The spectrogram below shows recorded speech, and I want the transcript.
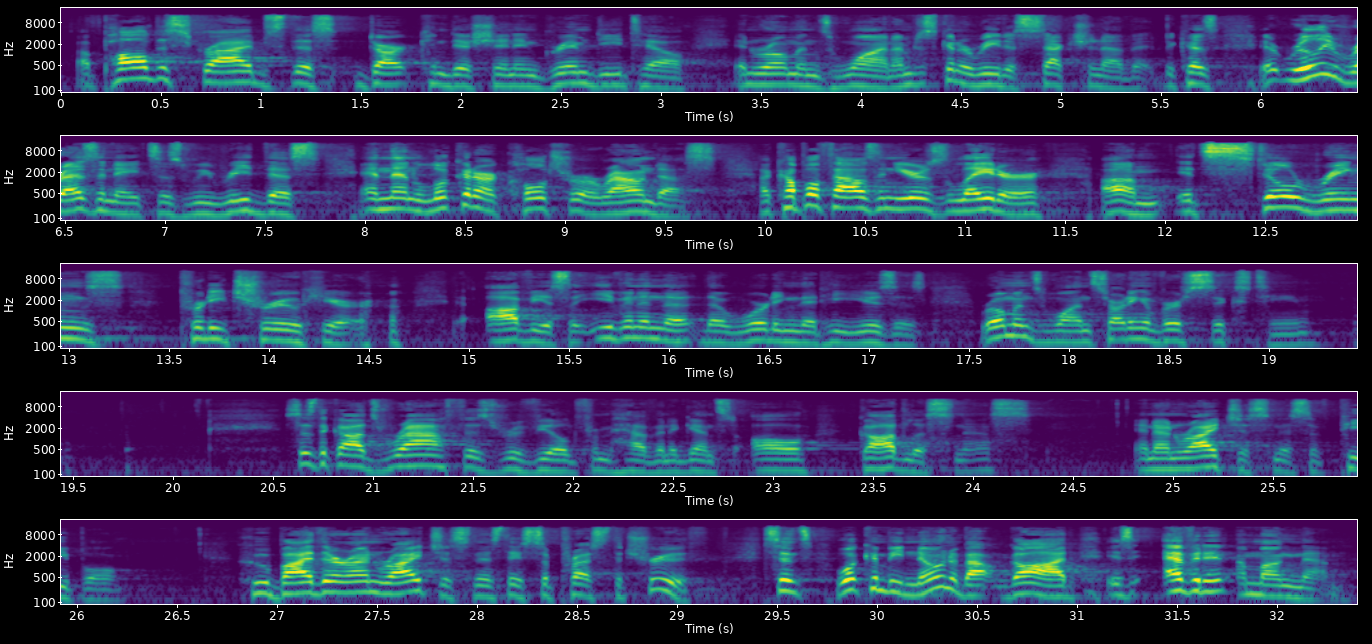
Uh, Paul describes this dark condition in grim detail in Romans 1. I'm just going to read a section of it because it really resonates as we read this and then look at our culture around us. A couple thousand years later, um, it still rings pretty true here, obviously, even in the, the wording that he uses. Romans 1, starting in verse 16, says that God's wrath is revealed from heaven against all godlessness and unrighteousness of people, who by their unrighteousness they suppress the truth since what can be known about God is evident among them,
